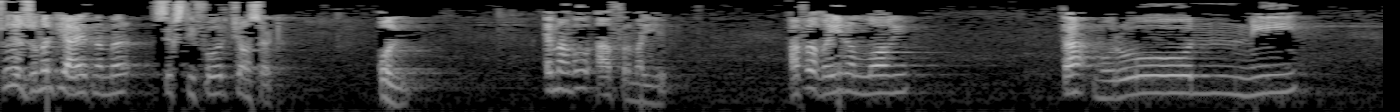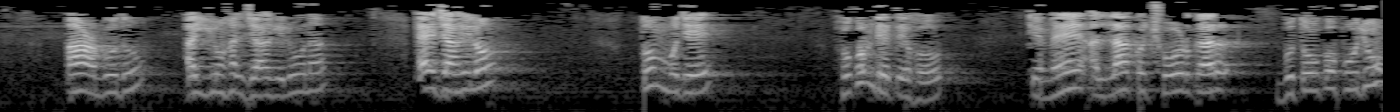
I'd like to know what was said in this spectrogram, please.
سورہ زمر کی آیت نمبر سکسٹی فور چونسٹھ۔ قل۔ اے محبوب، آپ فرمائیے۔ اف غیر اللہ تأمرونی اعبد ایوہ الجاہلون۔ اے جاہلوں، تم مجھے حکم دیتے ہو کہ میں اللہ کو چھوڑ کر بتوں کو پوجوں۔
